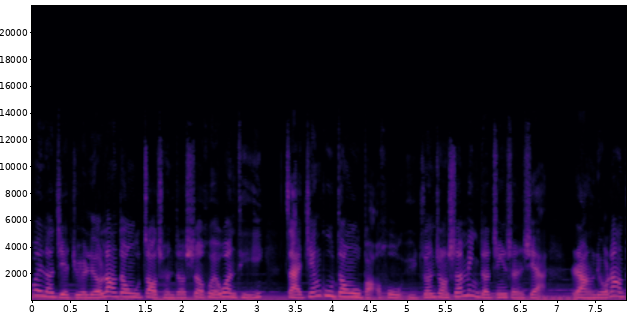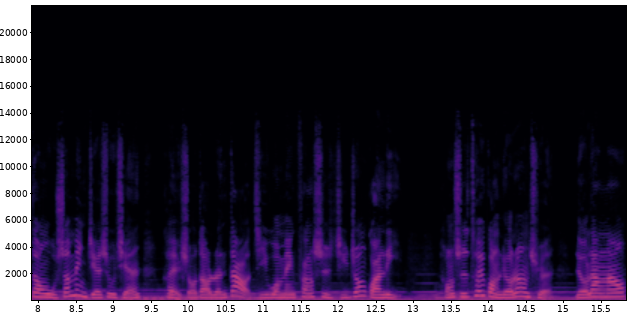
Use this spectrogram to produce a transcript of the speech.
为了解决流浪动物造成的社会问题，在兼顾动物保护与尊重生命的精神下。让流浪动物生命结束前可以受到人道及文明方式集中管理，同时推广流浪犬、流浪猫、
